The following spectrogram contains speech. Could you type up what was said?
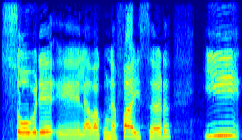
sobre eh, la vacuna Pfizer y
